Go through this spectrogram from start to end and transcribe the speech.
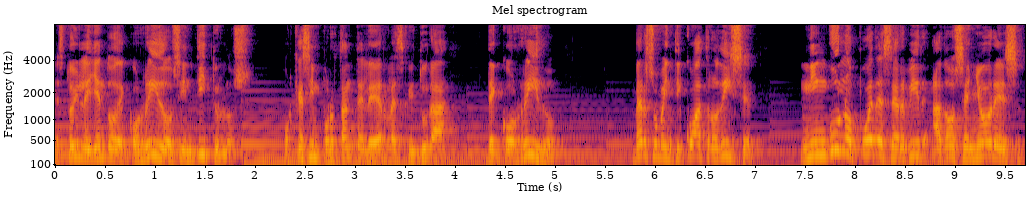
Estoy leyendo de corrido, sin títulos, porque es importante leer la escritura de corrido. Verso 24 dice, Ninguno puede servir a dos señores,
